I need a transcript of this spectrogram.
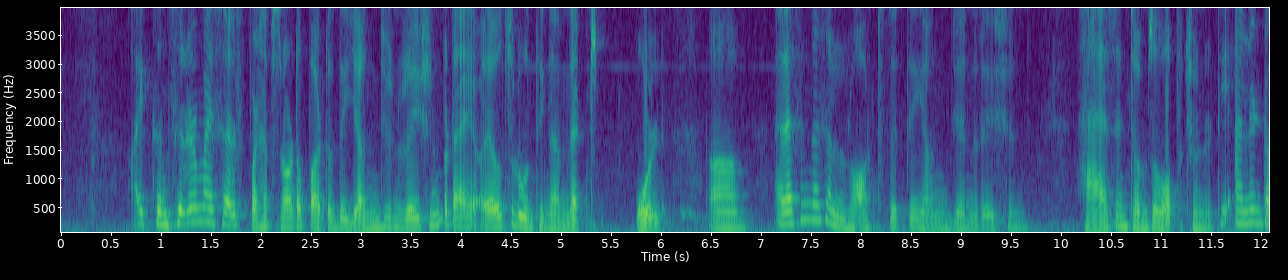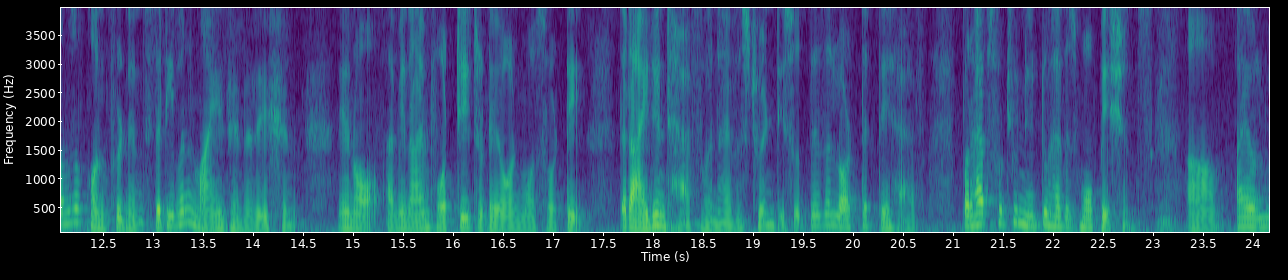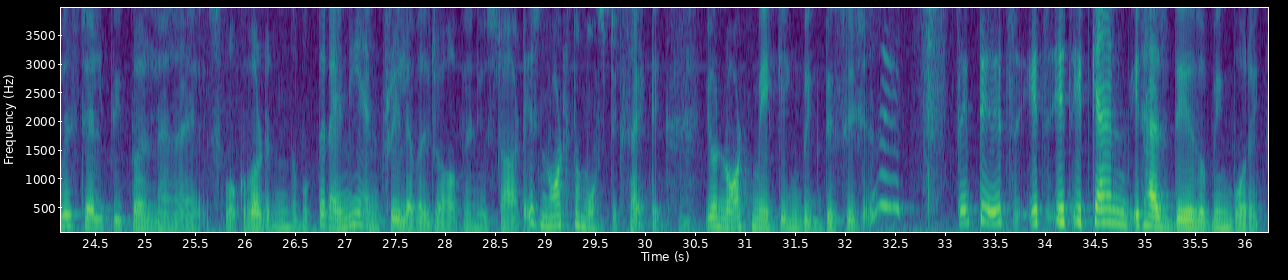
I consider myself perhaps not a part of the young generation, but I, I also don't think I'm that old. Um, and I think there's a lot that the young generation has in terms of opportunity and in terms of confidence that even my generation, you know, I mean, I'm 40 today, almost 40, that I didn't have when I was 20. So there's a lot that they have. Perhaps what you need to have is more patience. Um, I always tell people, and I spoke about it in the book, that any entry level job when you start is not the most exciting. You're not making big decisions. It's, it, it's, it's, it, it can, it has days of being boring.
